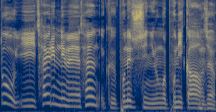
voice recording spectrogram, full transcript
또 이 차유림님의 사연 그 보내주신 이런 걸 보니까 맞아요.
